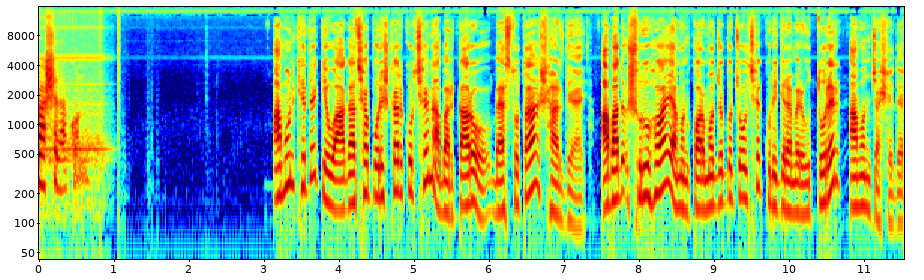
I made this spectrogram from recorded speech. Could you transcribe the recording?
রাশেদ আকন। আমন খেতে কেউ আগাছা পরিষ্কার করছেন আবার কারও ব্যস্ততা সার দেয়। আবাদ শুরু হয় এমন কর্মযজ্ঞ চলছে কুড়িগ্রামের উত্তরের আমন চাষিদের।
